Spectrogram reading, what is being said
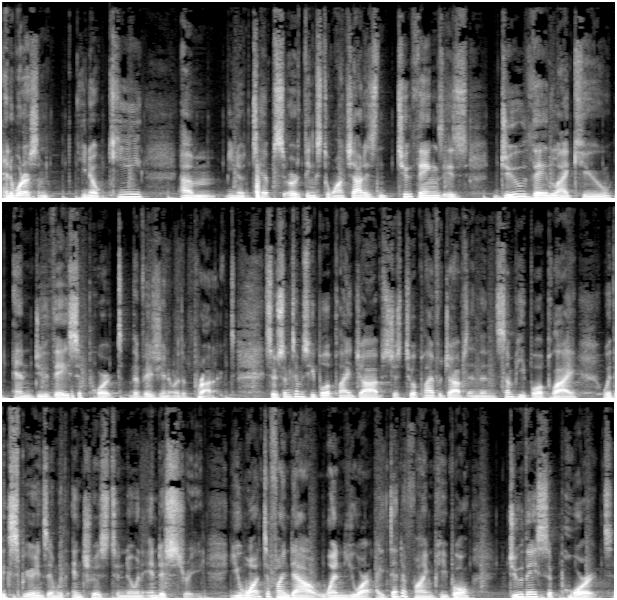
And what are some you know key um, you know tips or things to watch out is two things is do they like you and do they support the vision or the product? So sometimes people apply jobs just to apply for jobs and then some people apply with experience and with interest to know an industry. You want to find out when you are identifying people do they support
